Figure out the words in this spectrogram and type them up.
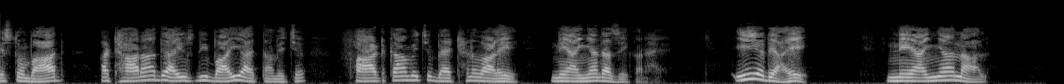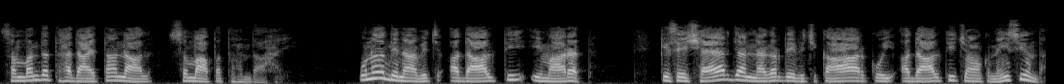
ਇਸ ਤੋਂ ਬਾਅਦ 18 ਅਧਿਆਇ ਉਸ ਦੀ 22 ਆਇਤਾਂ ਵਿੱਚ ਫਾਟਕਾਂ ਵਿੱਚ ਬੈਠਣ ਵਾਲੇ ਨਿਆਂਇਆਂ ਦਾ ਜ਼ਿਕਰ ਹੈ। ਇਹ ਅਧਿਆਇ ਨਿਆਂਇਆਂ ਨਾਲ ਸੰਬੰਧਿਤ ਹਦਾਇਤਾਂ ਨਾਲ ਸਮਾਪਤ ਹੁੰਦਾ ਹੈ। ਉਹਨਾਂ ਦਿਨਾਂ ਵਿੱਚ ਅਦਾਲਤੀ ਇਮਾਰਤ ਕਿਸੇ ਸ਼ਹਿਰ ਜਾਂ ਨਗਰ ਦੇ ਵਿਚਕਾਰ ਕੋਈ ਅਦਾਲਤੀ ਚੌਂਕ ਨਹੀਂ ਸੀ ਹੁੰਦਾ।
